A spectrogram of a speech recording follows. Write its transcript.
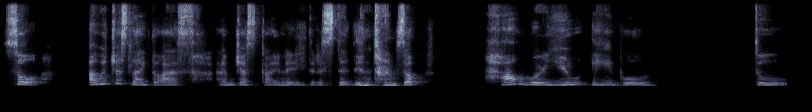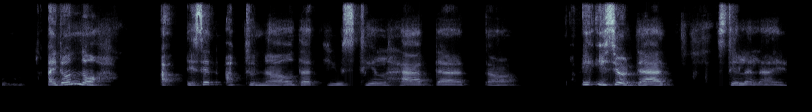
So I would just like to ask, I'm just kind of interested in terms of how were you able to, I don't know, uh, is it up to now that you still have that? Uh, is your dad still alive?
